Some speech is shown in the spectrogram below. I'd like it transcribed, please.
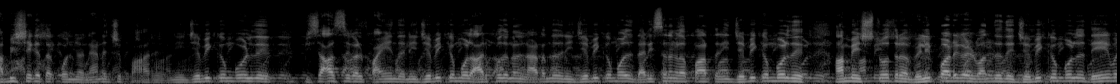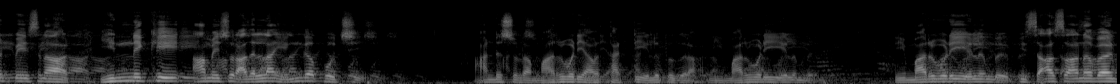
அபிஷேகத்தை கொஞ்சம் நினைச்சு பாரு. நீ ஜெபிக்கும் பொழுது பிசாசுகள் பயந்து நீ ஜெபிக்கும் பொழுது அற்புதங்கள் நடந்தது நீ ஜெபிக்கும் பொழுது தரிசனங்களை பார்த்து நீ ஜெபிக்கும் பொழுது ஆமே ஸ்தோத்திரம் வெளிப்பாடுகள் வந்தது ஜெபிக்கும் பொழுது தேவன் பேசினார். இன்னைக்கு ஆமேஸ்வரர் அதெல்லாம் எங்க போச்சு? ஆண்டு சொல்ற மறுபடி அவர் தட்டி எழுப்புகிறார். நீ மறுபடி எலும்பு நீ மறுபடி எலும்பு பிசாசானவன்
